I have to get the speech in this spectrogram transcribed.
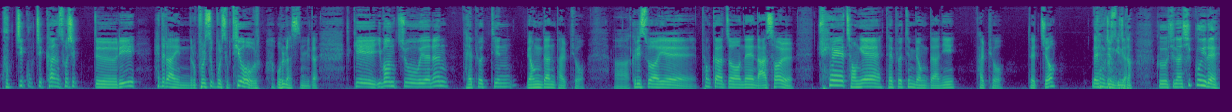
굵직굵직한 소식들이 헤드라인으로 불쑥불쑥 튀어 올랐습니다. 특히 이번 주에는 대표팀 명단 발표, 아, 그리스와의 평가전에 나설 최정예 대표팀 명단이 발표됐죠? 네, 그렇습니다. 그 지난 19일에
